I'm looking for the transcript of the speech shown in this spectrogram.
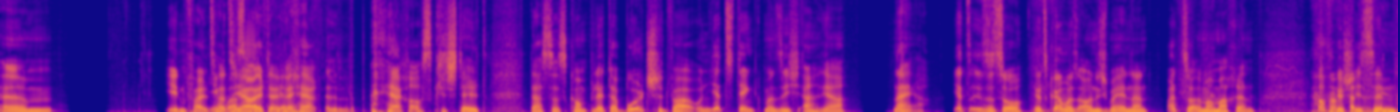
Ähm, jedenfalls hat sich ja halt Irgendwas her herausgestellt, dass das kompletter Bullshit war. Und jetzt denkt man sich, ach ja, naja, jetzt ist es so, jetzt können wir es auch nicht mehr ändern. Was soll man machen? Aufgeschissen.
